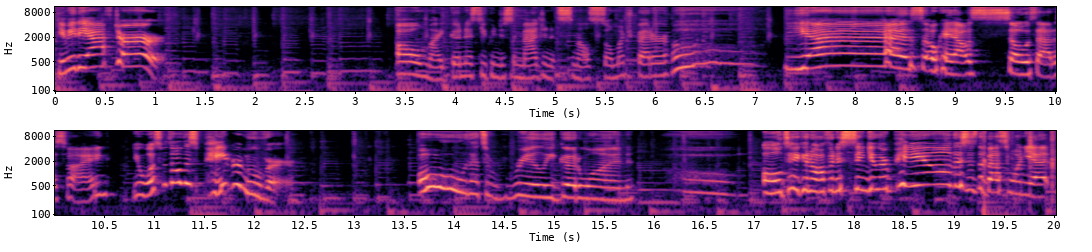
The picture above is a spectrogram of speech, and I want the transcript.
Give me the after! Oh my goodness, you can just imagine it smells so much better. Oh, yes! Okay, that was so satisfying. Yo, what's with all this paint remover? Oh, that's a really good one. All taken off in a singular peel. This is the best one yet.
